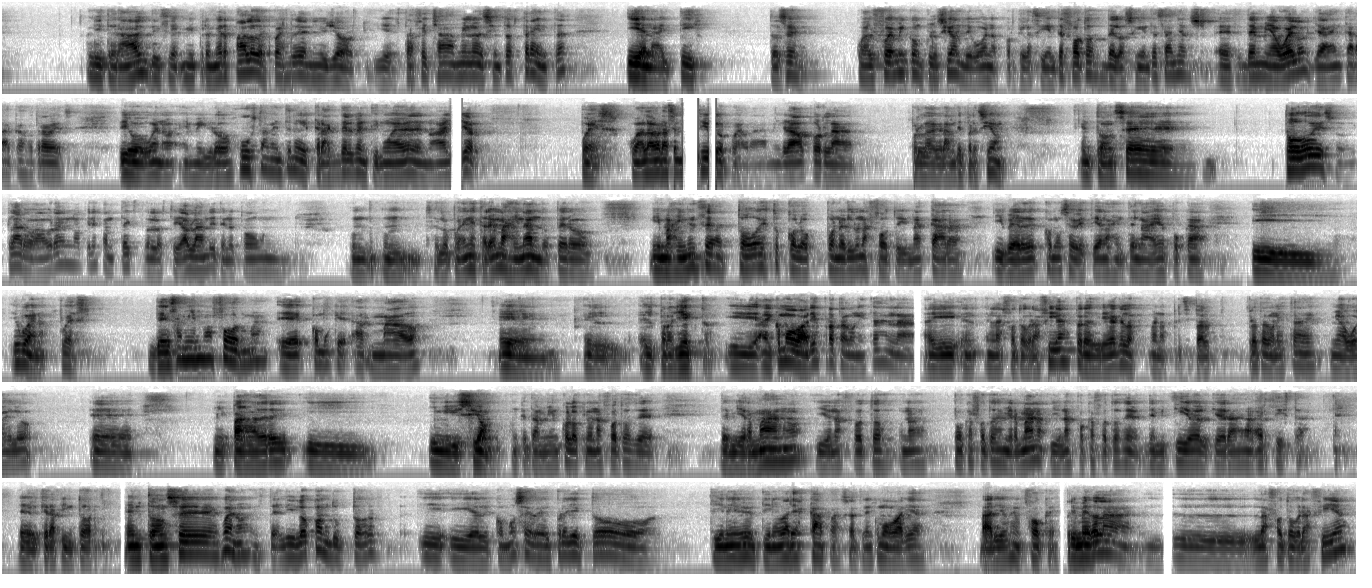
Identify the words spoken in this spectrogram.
literal, dice, mi primer palo después de New York, y está fechada en 1930 y en Haití. Entonces, ¿cuál fue mi conclusión? Digo, bueno, porque las siguientes fotos de los siguientes años es de mi abuelo, ya en Caracas otra vez. Digo, bueno, emigró justamente en el crack del 29 de Nueva York. Pues, ¿cuál habrá sentido? Pues habrá emigrado por la por la Gran Depresión. Entonces, todo eso, claro, ahora no tiene contexto, lo estoy hablando y tiene todo un, se lo pueden estar imaginando, pero imagínense todo esto, ponerle una foto y una cara y ver cómo se vestía la gente en la época y, bueno, pues de esa misma forma he como que armado eh, el, el, proyecto. Y hay como varios protagonistas en, la, ahí en, las fotografías, pero diría que los, bueno, principal protagonista es mi abuelo, eh, mi padre y, y, mi visión, aunque también coloqué unas fotos de, de, mi hermano y unas fotos, unas pocas fotos de mi hermano y unas pocas fotos de, de mi tío, el que era artista, el que era pintor. Entonces, bueno, este, el hilo conductor y, y el cómo se ve el proyecto tiene, tiene varias capas, o sea, tiene como varias, varios enfoques. Primero la, la fotografía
